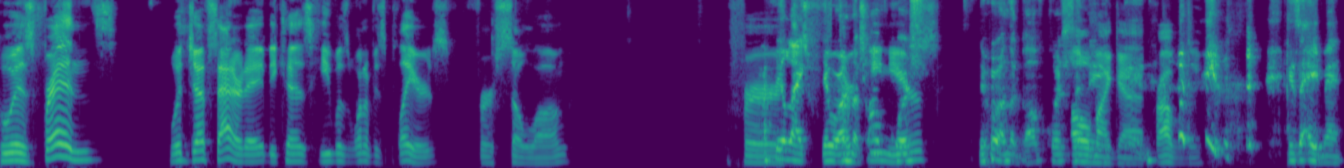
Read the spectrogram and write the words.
Who is friends with Jeff Saturday because he was one of his players for so long. For I feel like they were on the 13 golf course. They were on the golf course. Oh my god, and probably. He's like, "Hey man,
